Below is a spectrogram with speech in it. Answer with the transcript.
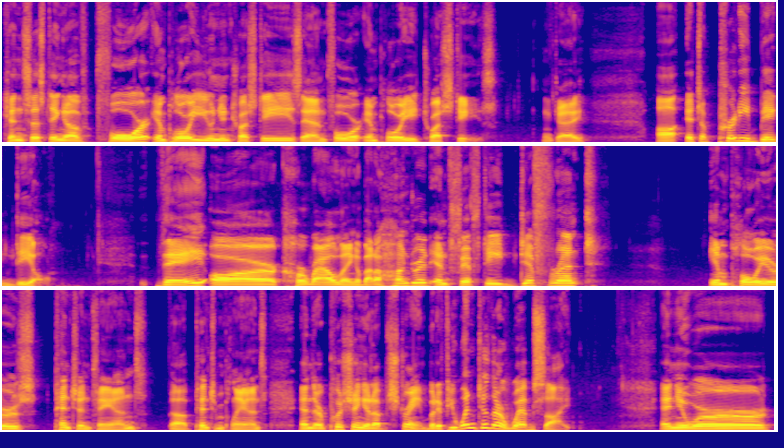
consisting of four employee union trustees and four employee trustees. Okay? Uh, it's a pretty big deal. They are corralling about 150 different employers' pension fans, uh, pension plans, and they're pushing it upstream. But if you went to their website and you were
